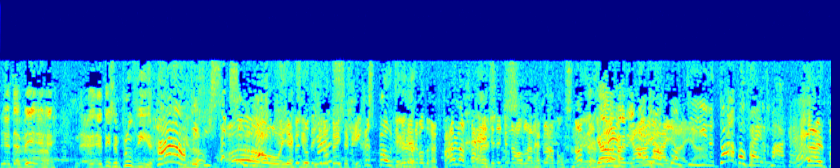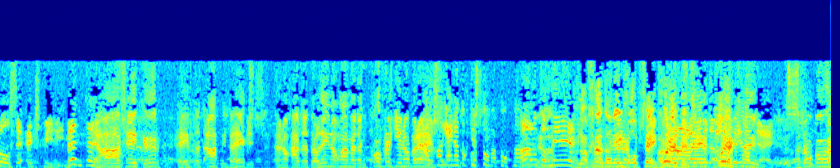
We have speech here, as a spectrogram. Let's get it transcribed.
Ja, dat we- eh, het is een proefdier. Ha, Vivi, sexy, hè? Oh, je bedoelt dat je dat beest hebt ingespoten met een of andere vuiligheid. En dat je hem nou laat- hebt laten ontsnappen. Ja, hè? maar ik- Ja, En ja, ja, komt hij hier het dorp al veilig maken, hè? Duivelse experimenten. Ja, zeker. Hij heeft het aapje behekst. En dan gaat het alleen nog maar met een koffertje op reis. Ach, hou jij nou toch je stomme kop, man. Haal hem toch neer. Nou, ga dan even opzij. Vooruit, Ja, mensen. dat Vooruit. Pas op hoor.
